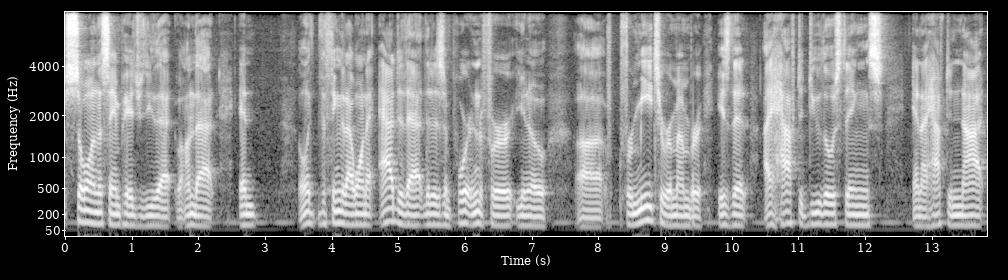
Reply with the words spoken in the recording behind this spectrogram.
so on the same page with you that on that and the only the thing that I want to add to that that is important for you know uh, for me to remember is that I have to do those things and I have to not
